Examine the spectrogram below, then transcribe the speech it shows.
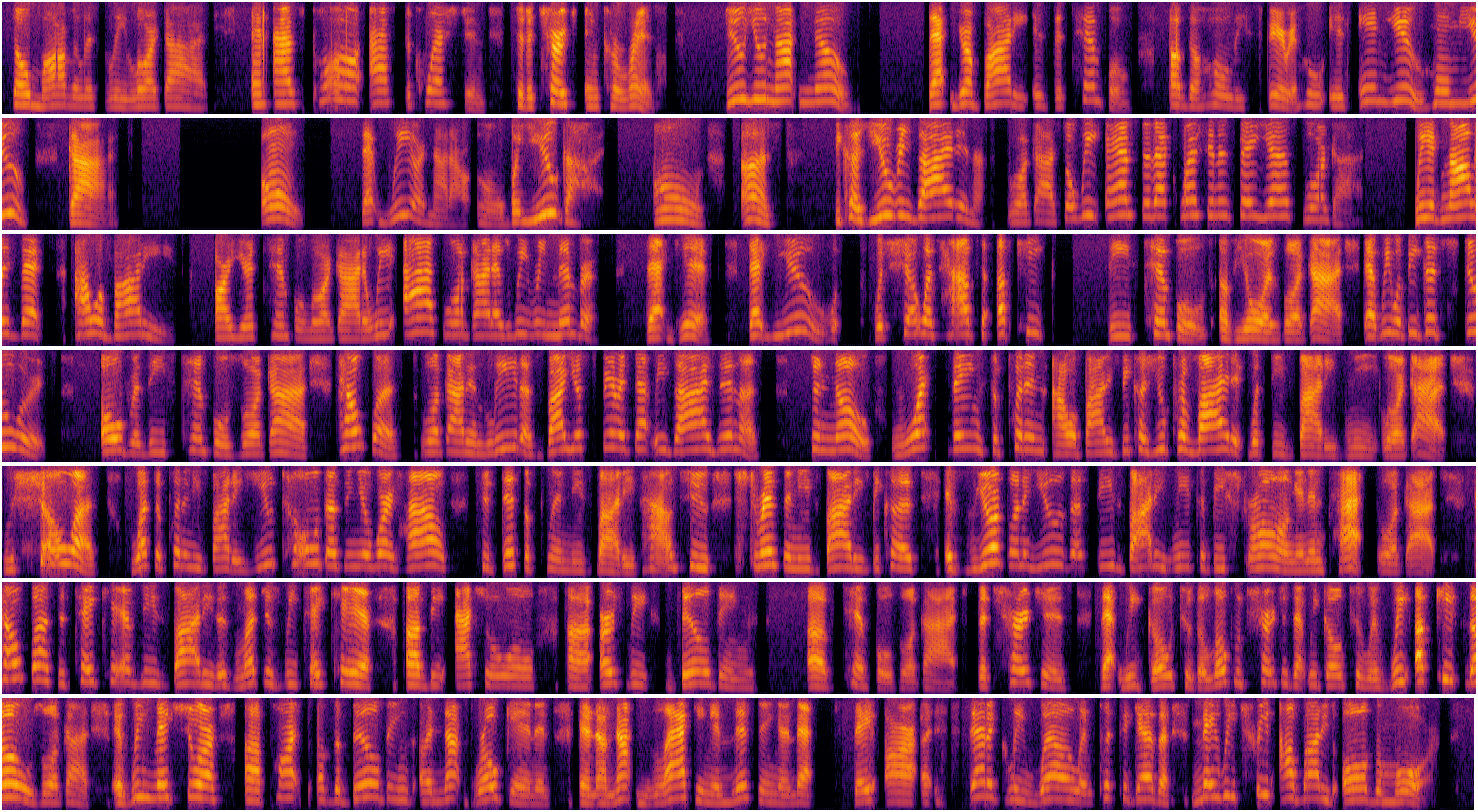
so marvelously, Lord God. And as Paul asked the question to the church in Corinth, do you not know that your body is the temple of the Holy Spirit who is in you, whom you, God, own? That we are not our own, but you, God, own us because you reside in us, Lord God. So we answer that question and say, Yes, Lord God. We acknowledge that our bodies are your temple, Lord God. And we ask, Lord God, as we remember that gift, that you would show us how to upkeep these temples of yours, Lord God, that we would be good stewards over these temples, Lord God. Help us, Lord God, and lead us by your spirit that resides in us to know what things to put in our bodies because you provided what these bodies need, Lord God. Show us what to put in these bodies. You told us in your word how to discipline these bodies, how to strengthen these bodies, because if you're going to use us, these bodies need to be strong and intact, Lord God. Help us to take care of these bodies as much as we take care of the actual uh, earthly buildings of temples, Lord God, the churches that we go to, the local churches that we go to, if we upkeep those, Lord God, if we make sure uh, parts of the buildings are not broken and, and are not lacking and missing and that they are aesthetically well and put together, may we treat our bodies all the more.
